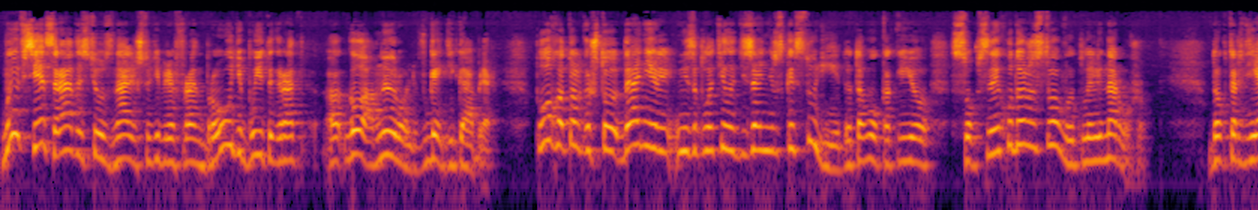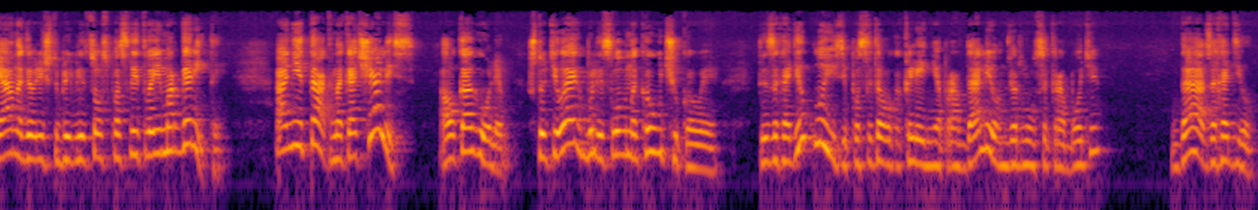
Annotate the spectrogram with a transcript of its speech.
Мы все с радостью узнали, что теперь Фрэнк Броуди будет играть э, главную роль в Гэдди Габлер. Плохо только, что Даниэль не заплатила дизайнерской студии до того, как ее собственные художества выплыли наружу. Доктор Диана говорит, что беглецов спасли твои Маргариты. Они так накачались, алкоголем, что тела их были словно каучуковые. Ты заходил к Луизе после того, как Ленни оправдали, и он вернулся к работе? Да, заходил.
